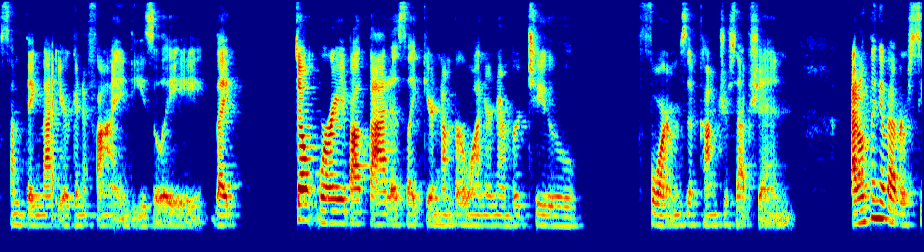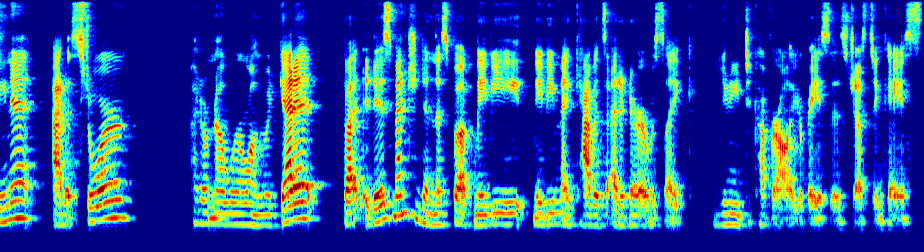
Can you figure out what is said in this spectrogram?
something that you're going to find easily. Like, don't worry about that as like your number one or number two forms of contraception. I don't think I've ever seen it at a store. I don't know where one would get it, but it is mentioned in this book. Maybe maybe Meg Cabot's editor was like, you need to cover all your bases just in case.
